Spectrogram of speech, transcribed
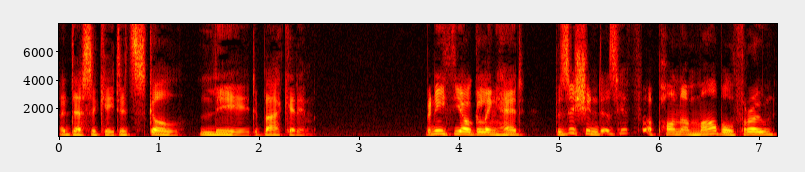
A desiccated skull leered back at him. Beneath the ogling head, positioned as if upon a marble throne,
